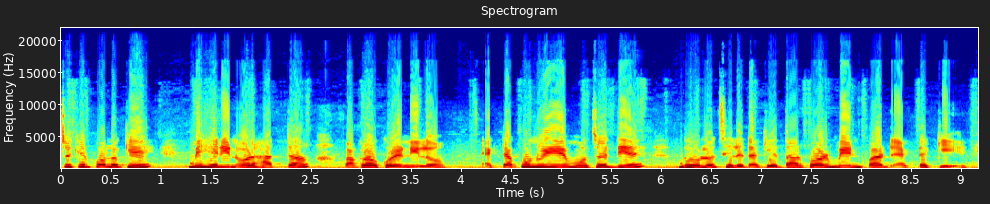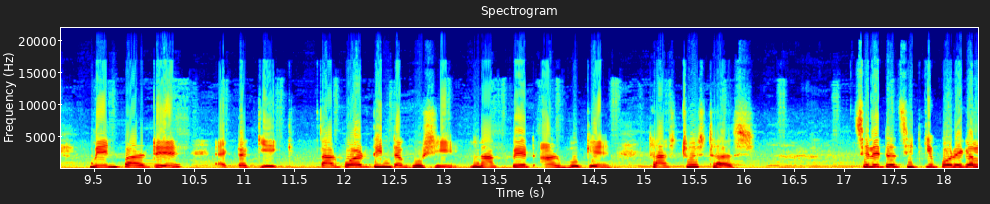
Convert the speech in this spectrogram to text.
চোখের পলকে মেহেরিন ওর হাতটা পাকড়াও করে নিল। একটা কুনুইয়ে মোচড় দিয়ে ধরলো ছেলেটাকে। তারপর মেন পার্ট একটা কে মেন পার্টে একটা কেক তারপর তিনটা ঘুষি, নাক, পেট আর বুকে। ঠাস, ঠুস, ঠাস। ছেলেটা ছিটকে পড়ে গেল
